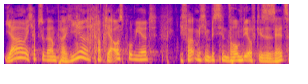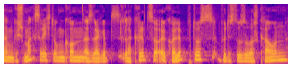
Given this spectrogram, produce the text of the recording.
Ja, ich habe sogar ein paar hier, habt ihr ausprobiert. Ich frage mich ein bisschen, warum die auf diese seltsamen Geschmacksrichtungen kommen. Also da gibt's Lakritze, Eukalyptus. Würdest du sowas kauen?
